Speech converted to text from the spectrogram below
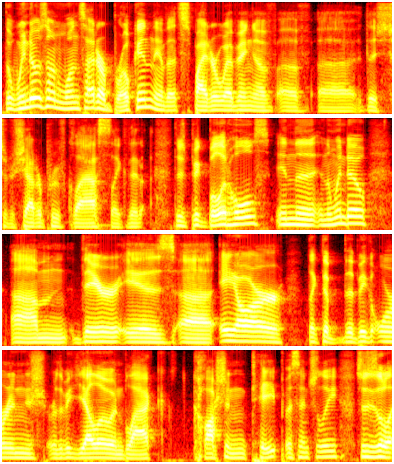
the windows on one side are broken. They have that spider webbing of of uh the sort of shatterproof glass like that there's big bullet holes in the in the window. Um there is uh ar like the the big orange or the big yellow and black caution tape essentially. So these little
